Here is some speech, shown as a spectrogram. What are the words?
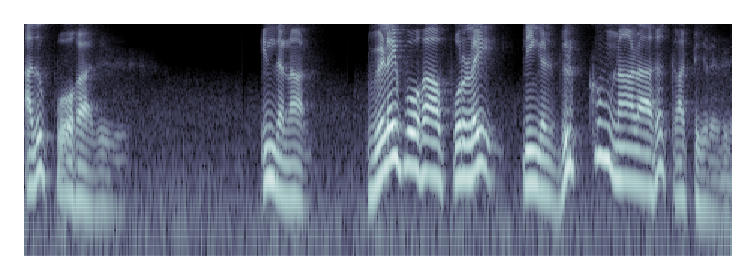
அது போகாது. இந்த நாள் விலை போகா பொருளை நீங்கள் விற்கும் நாளாக காட்டுகிறது.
